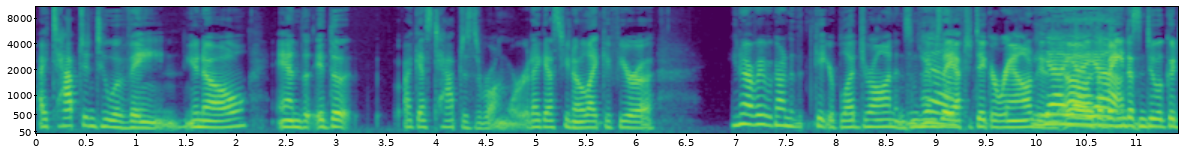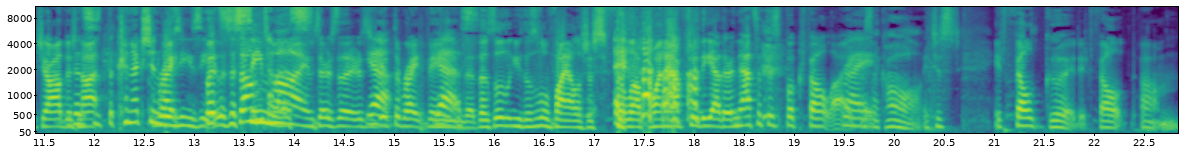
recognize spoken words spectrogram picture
I tapped into a vein, you know, and the, it, the I guess tapped is the wrong word. I guess you know, like if you're a you know, have you ever gone to get your blood drawn, and sometimes Yeah. they have to dig around, and Yeah, yeah, oh, yeah. the vein doesn't do a good job. There's That's- not the connection was easy. But It was a sometimes seamless- there's a, there's Yeah. you get the right vein, Yes. the, those little those little vials just fill up one after the other, and that's what this book felt like. Right. It's like oh, it just it felt good. It felt um,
